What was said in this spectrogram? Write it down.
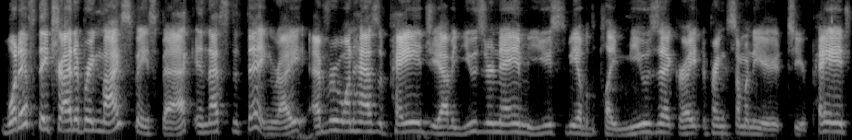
what if they try to bring MySpace back? And that's the thing, right? Everyone has a page. You have a username. You used to be able to play music, right? To bring someone to your to your page.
